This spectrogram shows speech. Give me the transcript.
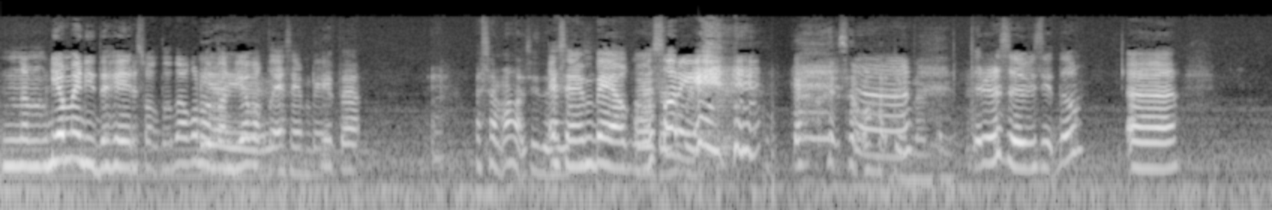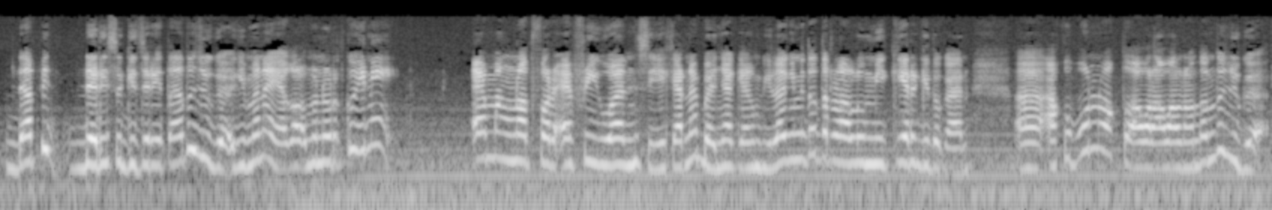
enam- dia main di The Hairs waktu itu aku nonton Iya, dia iya. waktu SMP. kita eh, SMA nggak sih? SMP aku. Oh, Sorry. Ada nonton. Terus habis itu eh tapi dari segi cerita tuh juga gimana ya? Kalau menurutku ini emang not for everyone sih karena banyak yang bilang ini tuh terlalu mikir gitu kan. Eh, aku pun waktu awal-awal nonton tuh juga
